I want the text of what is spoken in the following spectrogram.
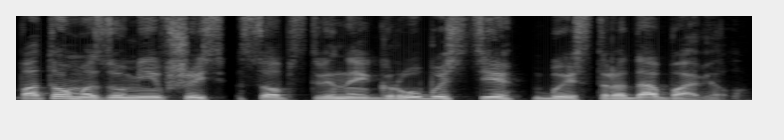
Потом, изумившись собственной грубости, быстро добавил.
